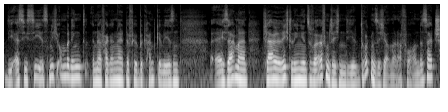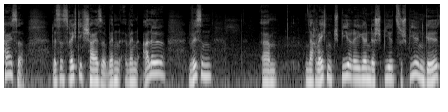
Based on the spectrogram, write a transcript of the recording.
die SEC ist nicht unbedingt in der Vergangenheit dafür bekannt gewesen, äh, ich sag mal, klare Richtlinien zu veröffentlichen. Die drücken sich ja immer davor und das ist halt scheiße. Das ist richtig scheiße. Wenn, wenn alle wissen, ähm, nach welchen Spielregeln das Spiel zu spielen gilt,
